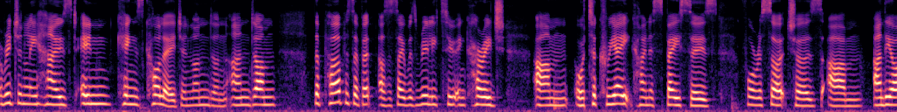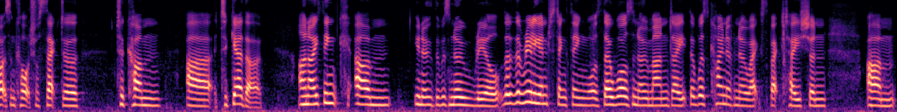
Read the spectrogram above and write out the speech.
originally housed in King's College in London, and um, the purpose of it, as I say, was really to encourage um, or to create kind of spaces for researchers um, and the arts and cultural sector to come uh, together. And I think um, you know, there was no real, the, the, really interesting thing was there was no mandate, there was kind of no expectation, um,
